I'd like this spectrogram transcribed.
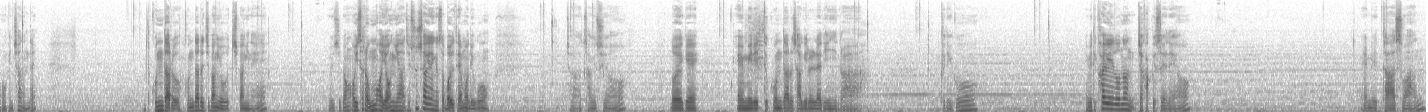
어 괜찮은데? 곤다르 곤다르 지방 요 지방이네. 요 지방. 어 이 사람 음모가 0이야. 제 순수하게 생겼어. 머리 대머리고. 자 자기 수여. 너에게 에미리트 곤다르 자기를 내리니라 그리고 에미리트 카이도는 제가 갖고 있어야 돼요 에미리트 아스완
